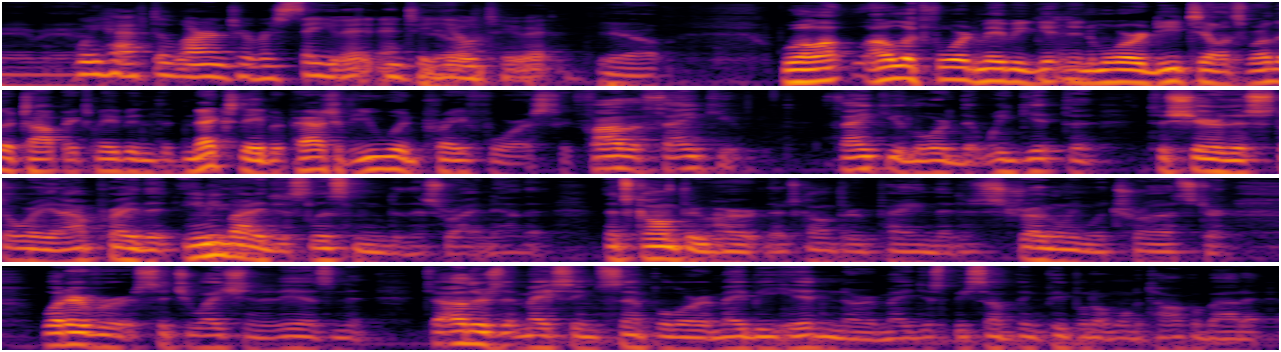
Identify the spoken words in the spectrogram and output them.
Amen. We have to learn to receive it and to yield to it. Yeah. Well, I'll, I'll look forward to maybe getting into more detail on some other topics maybe the next day. But Pastor, if you would pray for us. Father, thank you. Thank you, Lord, that we get to to share this story. And I pray that anybody that's listening to this right now that that's gone through hurt, that's gone through pain, that is struggling with trust or whatever situation it is, and it, to others it may seem simple or it may be hidden or it may just be something people don't want to talk about it.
